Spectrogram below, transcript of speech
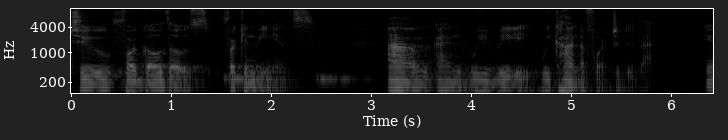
to forego those for convenience. Mm-hmm. Um, and we can't afford to do that. I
